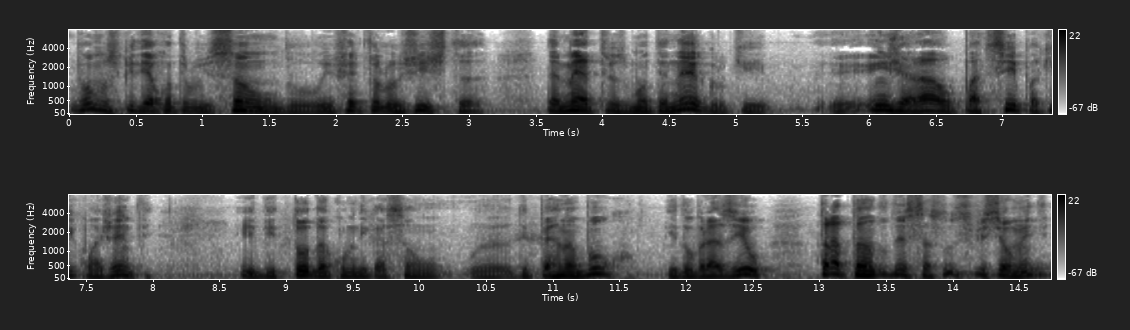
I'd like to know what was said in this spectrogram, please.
Vamos pedir a contribuição do infectologista Demetrios Montenegro, que em geral participa aqui com a gente, e de toda a comunicação eh, de Pernambuco e do Brasil, tratando desse assunto, especialmente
